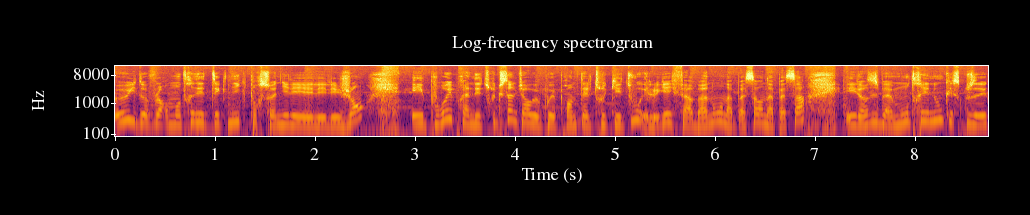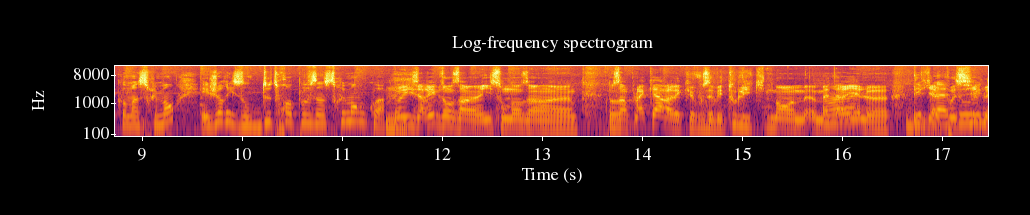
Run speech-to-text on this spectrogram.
eux, ils doivent leur montrer des techniques pour soigner les, les- les gens. Et pour eux, ils prennent des trucs simples. Genre, vous pouvez prendre tel truc et tout. Et le gars, il fait Ah bah non, on n'a pas ça, on n'a pas ça. Et ils leur disent Bah montrez-nous, qu'est-ce que vous avez comme instrument. Et genre, ils ont deux, trois pauvres instruments, quoi. Ils arrivent dans un, ils sont dans un, euh, dans un placard avec vous avez tout l'équipement euh, matériel euh, Des légal possible.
